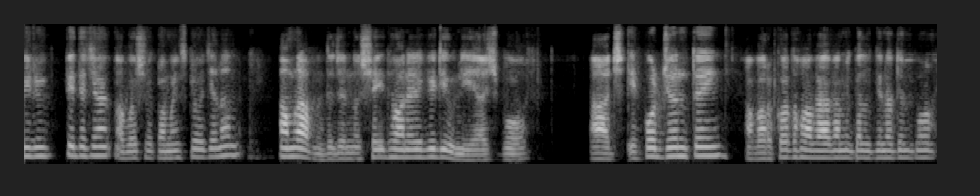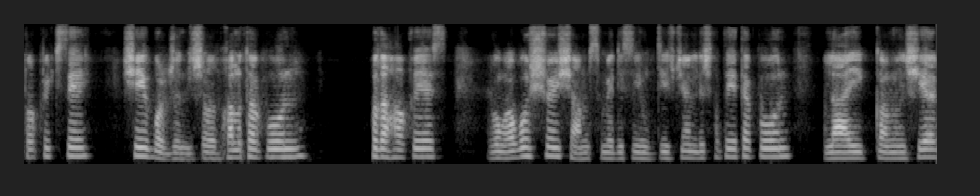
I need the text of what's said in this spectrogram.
ভিডিও পেতে চান, অবশ্যই কমেন্টস করে জানান। আমরা আপনাদের জন্য সেই ধরনের ভিডিও নিয়ে আসব। আজ এ পর্যন্তই। আবার কথা হবে আগামীকালকে নতুন কোনো টপিকসে সেই পর্যন্ত সবাই ভালো থাকুন। খোদা হাফেজ। এবং অবশ্যই শামস মেডিসিন ইউটিউব চ্যানেলের সাথে থাকুন, লাইক, কমেন্ট, শেয়ার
